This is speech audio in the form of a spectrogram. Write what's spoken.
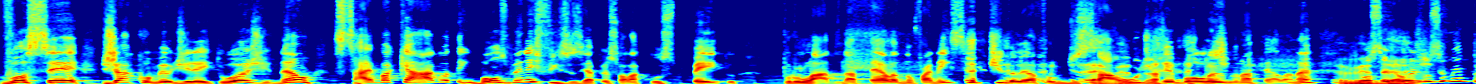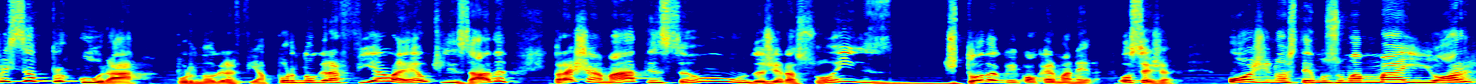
Você já comeu direito hoje? Não? Saiba que a água tem bons benefícios. E a pessoa lá com os peitos pro lado da tela, não faz nem sentido ali ela falando de é saúde verdade. rebolando na tela, né? É Ou seja, hoje você nem precisa procurar pornografia. A pornografia ela é utilizada para chamar a atenção das gerações de toda e qualquer maneira. Ou seja, hoje nós temos uma maior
